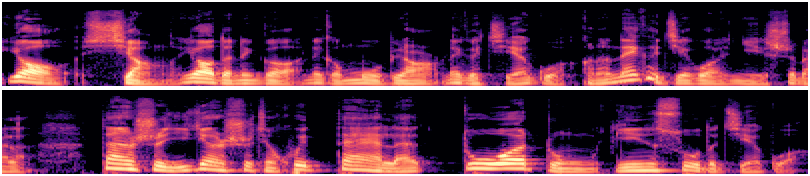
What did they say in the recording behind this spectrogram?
要想要的那个那个目标那个结果，可能那个结果你失败了。但是一件事情会带来多种因素的结果。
